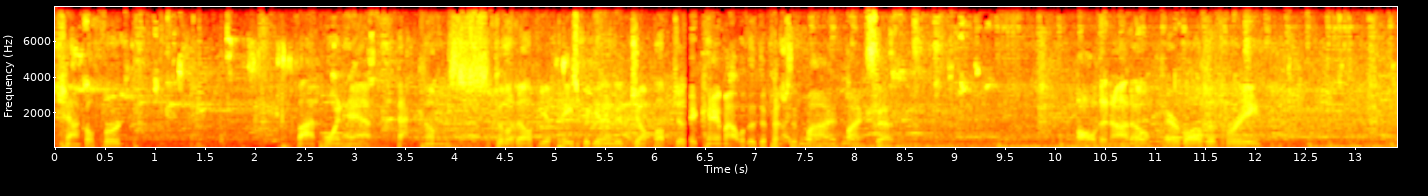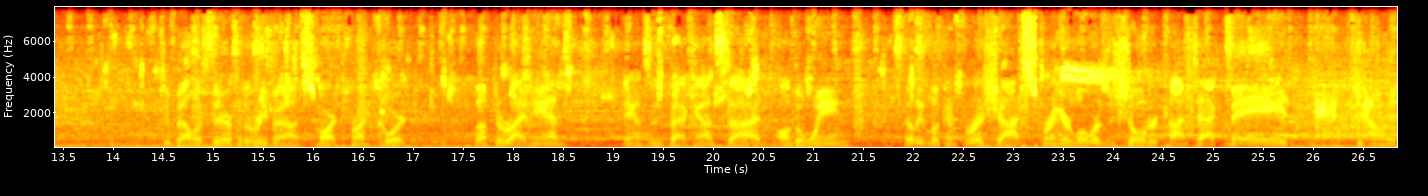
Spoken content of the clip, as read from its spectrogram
Shackelford Five-point half. Back comes Philadelphia. Pace beginning to jump up. Just it came out with a defensive mind mindset. Maldonado. Air balls are free. Tubelis there for the rebound. Smart front court. Left to right hand. Dances back outside on the wing. Philly looking for a shot. Springer lowers the shoulder. Contact made and counted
